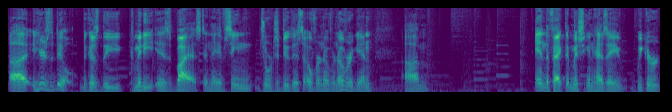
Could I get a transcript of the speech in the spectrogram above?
uh, here's the deal because the committee is biased and they have seen Georgia do this over and over and over again. Um, and the fact that Michigan has a weaker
